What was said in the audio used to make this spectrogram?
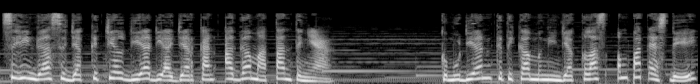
sehingga sejak kecil dia diajarkan agama tantenya. Kemudian ketika menginjak kelas 4 SD,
